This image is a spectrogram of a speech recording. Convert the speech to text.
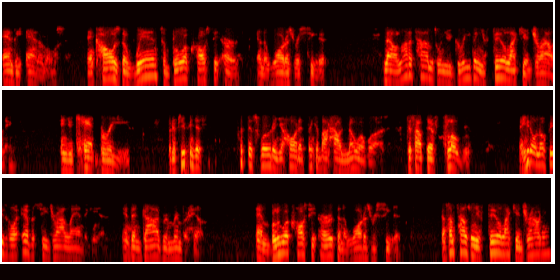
and the animals and caused the wind to blow across the earth and the waters receded. Now, a lot of times when you're grieving, you feel like you're drowning and you can't breathe. But if you can just put this word in your heart and think about how Noah was, just out there floating, and he don't know if he's going to ever see dry land again. And then God remembered him and blew across the earth and the waters receded. And sometimes when you feel like you're drowning,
